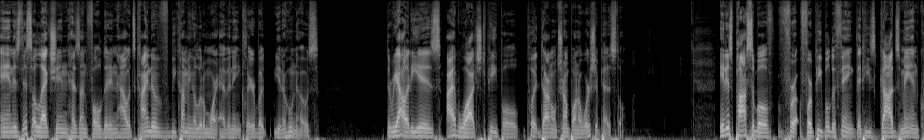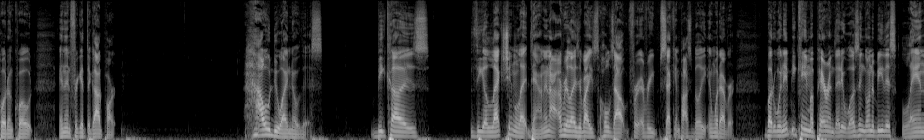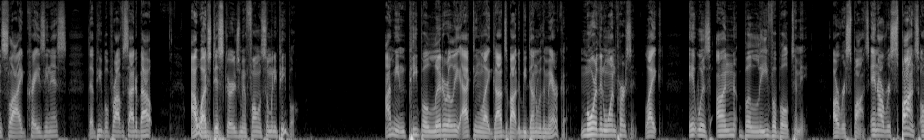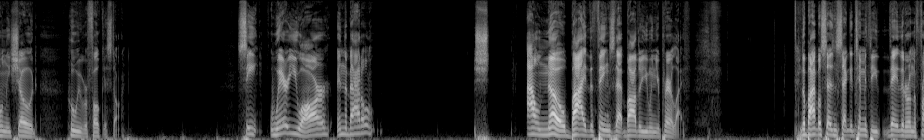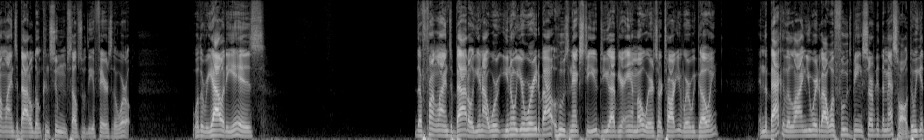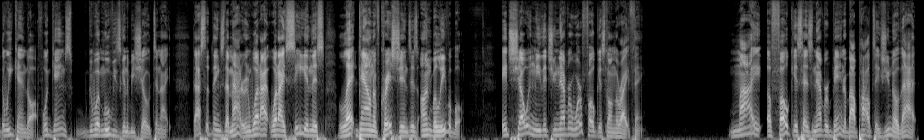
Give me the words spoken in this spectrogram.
And as this election has unfolded and how it's kind of becoming a little more evident and clear, but, you know, who knows? The reality is I've watched people put Donald Trump on a worship pedestal. It is possible for for people to think that he's God's man, quote unquote, and then forget the God part. How do I know this? Because the election let down, and I, realize everybody holds out for every second possibility and whatever. But when it became apparent that it wasn't going to be this landslide craziness that people prophesied about, I watched discouragement fall on so many people. I mean, people literally acting like God's about to be done with America. More than one person. Like, it was unbelievable to me, our response. And our response only showed who we were focused on. See, where you are in the battle I'll know by the things that bother you in your prayer life. The Bible says in Second Timothy, they that are on the front lines of battle don't consume themselves with the affairs of the world. Well, the reality is the front lines of battle, you're not wor- you know what you're worried about? Who's next to you? Do you have your ammo? Where's our target? Where are we going? In the back of the line, you worried about what food's being served at the mess hall. Do we get the weekend off? What games what movie's going to be showed tonight? That's the things that matter. And what I what I see in this letdown of Christians is unbelievable. It's showing me that you never were focused on the right thing. My focus has never been about politics. You know that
